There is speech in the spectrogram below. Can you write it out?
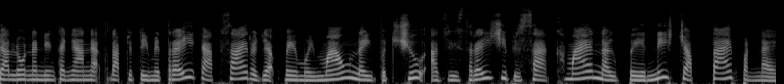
ចាលោកនាងកញ្ញាអ្នកស្ដាប់ជាទីមេត្រីការផ្សាយរយៈពេល1ម៉ោងនៃវិទ្យុអាស៊ីសេរីជាភាសាខ្មែរនៅពេលនេះចាប់តែប៉ុណ្ណេះ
